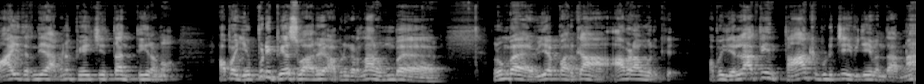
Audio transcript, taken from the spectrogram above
வாய் திறந்தே ஆகணும் பேச்சு தான் தீரணும். அப்போ எப்படி பேசுவார்? அப்படிங்கிறதுலாம் ரொம்ப ரொம்ப வியப்பாக இருக்கா ஆவலாகவும் இருக்குது அப்போ எல்லாத்தையும் தாக்கு பிடிச்சி விஜய் வந்தார்னா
